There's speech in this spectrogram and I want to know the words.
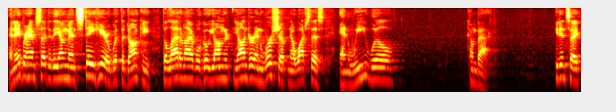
And Abraham said to the young man, Stay here with the donkey. The lad and I will go yonder and worship. Now, watch this. And we will come back. He didn't say,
